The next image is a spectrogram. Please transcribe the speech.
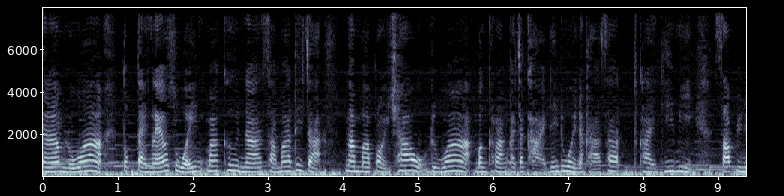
งามหรือว่าตกแต่งแล้วสวยมากขึ้นนะ สามารถที่จะนำมาปล่อยเช่า หรือว่าบางครั้งอาจจะขายได้ด้วยนะคะถ้าใครที่มีทรัพย์อยู่ใน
